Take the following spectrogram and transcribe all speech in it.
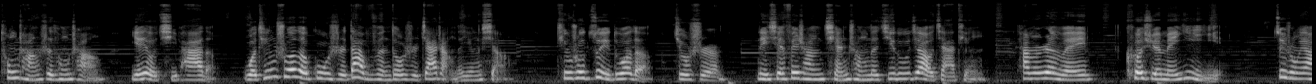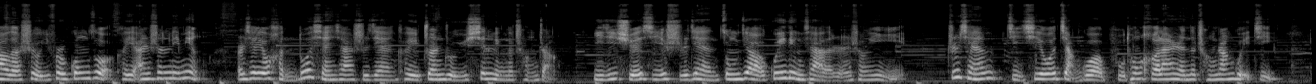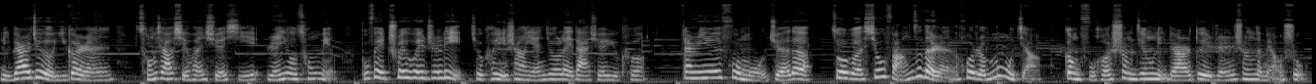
通常是通常，也有奇葩的。我听说的故事大部分都是家长的影响，听说最多的就是那些非常虔诚的基督教家庭，他们认为科学没意义，最重要的是有一份工作可以安身立命，而且有很多闲暇时间可以专注于心灵的成长。以及学习实践宗教规定下的人生意义。之前几期我讲过普通荷兰人的成长轨迹，里边就有一个人从小喜欢学习，人又聪明，不费吹灰之力就可以上研究类大学预科。但是因为父母觉得做个修房子的人或者木匠更符合圣经里边对人生的描述，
